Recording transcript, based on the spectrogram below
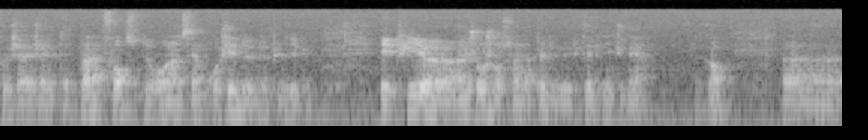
que j'avais peut-être pas la force de relancer un projet depuis le début. Et puis euh, un jour, je reçois un appel du, cabinet du maire, d'accord, euh,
